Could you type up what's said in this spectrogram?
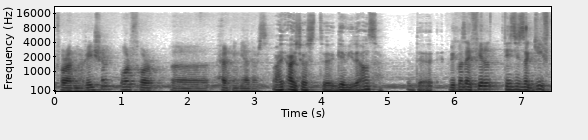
for admiration or for uh, helping the others? I, I just uh, gave you the answer. The, because I feel this is a gift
